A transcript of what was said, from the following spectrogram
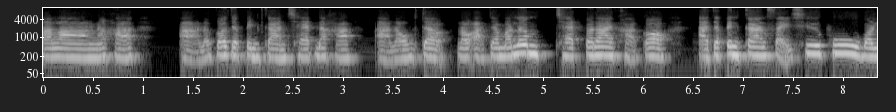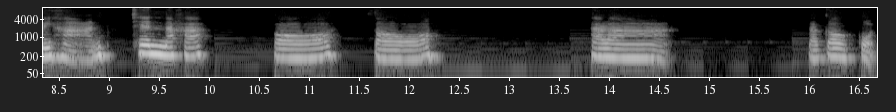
ตารางนะคะ อ่าแล้วก็จะเป็นการแชทนะคะอ่าเราจะเราอาจจะมาเริ่มแชทก็ได้ค่ะ ก็อาจจะเป็นการใส่ชื่อผู้บริหาร เช่นนะคะขอสอทาราแล้วก็กด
